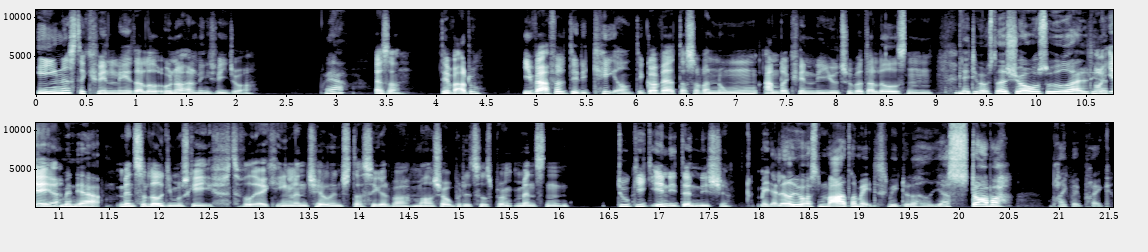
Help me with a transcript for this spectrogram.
eneste kvindelige, der lavede underholdningsvideoer. Ja. Altså, det var du. I hvert fald dedikeret. Det kan godt være, at der så var nogle andre kvindelige YouTubere, der lavede sådan... Ja, de var jo stadig sjove og søde og alle de Nå, der ja, ting, ja. men ja, Men så lavede de måske, det ved jeg ikke, en eller anden challenge, der sikkert var meget sjov på det tidspunkt. Men sådan, du gik ind i den niche. men jeg lavede jo også en meget dramatisk video, der hed, jeg stopper, prik, prik, prik.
